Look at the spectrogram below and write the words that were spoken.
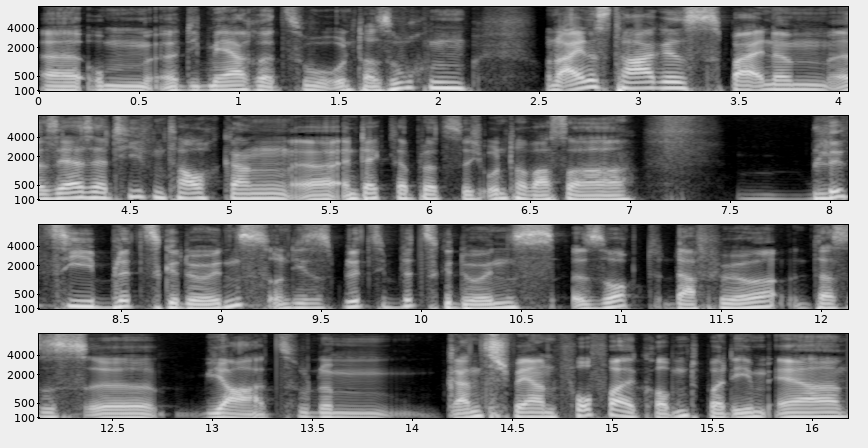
äh, um äh, die Meere zu untersuchen. Und eines Tages bei einem äh, sehr, sehr tiefen Tauchgang äh, entdeckt er plötzlich unter Wasser Blitzi-Blitzgedöns und dieses Blitzi-Blitzgedöns sorgt dafür, dass es äh, ja zu einem ganz schweren Vorfall kommt, bei dem er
